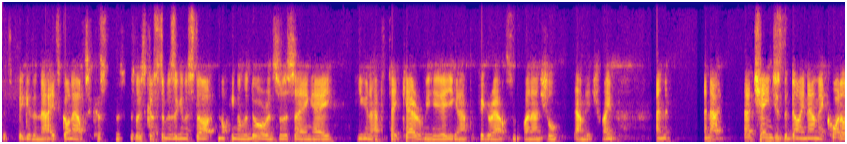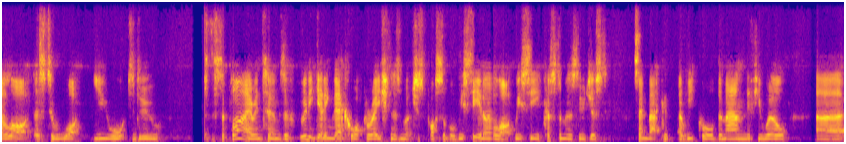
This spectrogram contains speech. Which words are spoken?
that's bigger than that. It's gone out to customers because those customers are going to start knocking on the door and sort of saying, "Hey, you're going to have to take care of me here. You're going to have to figure out some financial damage, right?" And and that that changes the dynamic quite a lot as to what you ought to do as the supplier in terms of really getting their cooperation as much as possible. We see it a lot. We see customers who just send back a, a recall demand, if you will, uh,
